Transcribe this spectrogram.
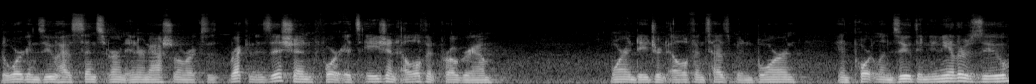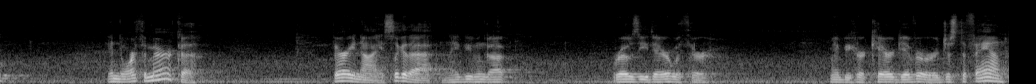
the Oregon Zoo has since earned international recognition for its Asian elephant program. More endangered elephants has been born in Portland Zoo than any other zoo in North America. Very nice. Look at that. And they've even got Rosie there with her, maybe her caregiver or just a fan.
